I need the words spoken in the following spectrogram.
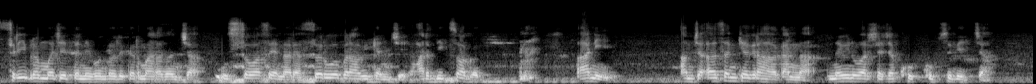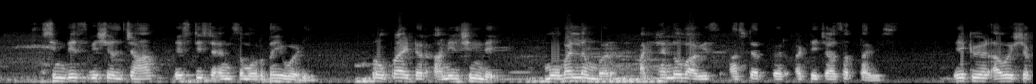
श्री ब्रह्मचैतन्य गोंदवलेकर महाराजांच्या उत्सवास येणाऱ्या सर्व भाविकांचे हार्दिक स्वागत. आणि आमच्या असंख्य ग्राहकांना नवीन वर्षाच्या खूप खूप शुभेच्छा. शिंदे स्पेशल चहा एस टी स्टँड समोर Dahiwadi proprietor Anil Shinde mobile number अठ्ठ्याण्णव बावीस अठ्याहत्तर अठ्ठेचाळीस सत्तावीस. एक वेळ आवश्यक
